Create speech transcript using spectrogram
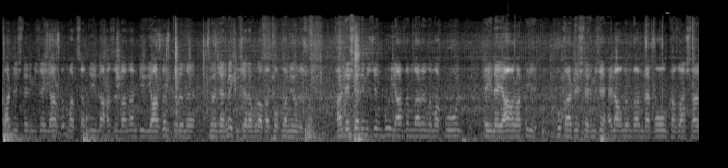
kardeşlerimize yardım maksadıyla hazırlanan bir yardım tırını göndermek üzere burada toplanıyoruz. Kardeşlerimizin bu yardımlarını makbul eyle ya Rabbi. Bu kardeşlerimize helalından ve bol kazançlar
